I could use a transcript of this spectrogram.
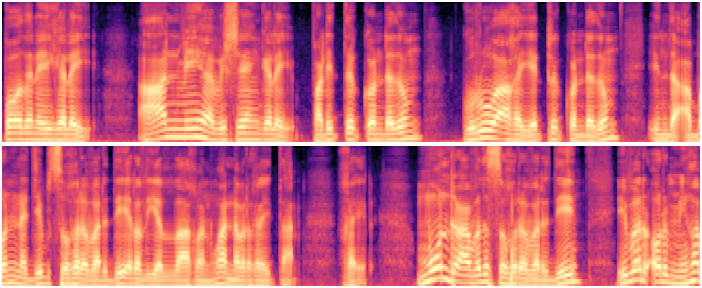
போதனைகளை ஆன்மீக விஷயங்களை படித்து கொண்டதும் குருவாக ஏற்றுக்கொண்டதும் இந்த அபுன் நஜீப் சுஹரவர்தி ரதியல்லாஹு அன்ஹு அன்னவர்களைத்தான். ஹைர். மூன்றாவது சுஹரவர்தி இவர் ஒரு மிக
